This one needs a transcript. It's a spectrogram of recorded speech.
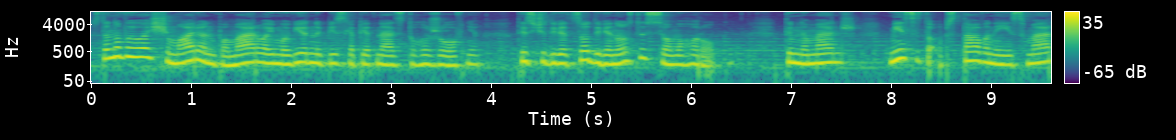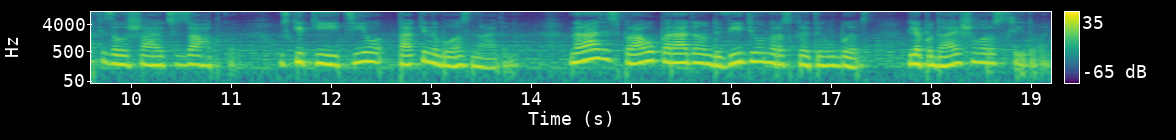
встановила, що Маріон померла ймовірно після 15 жовтня 1997 року. Тим не менш, місце та обставини її смерті залишаються загадкою, оскільки її тіло так і не було знайдено. Наразі справу передано до відділу на розкритих вбивств для подальшого розслідування.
